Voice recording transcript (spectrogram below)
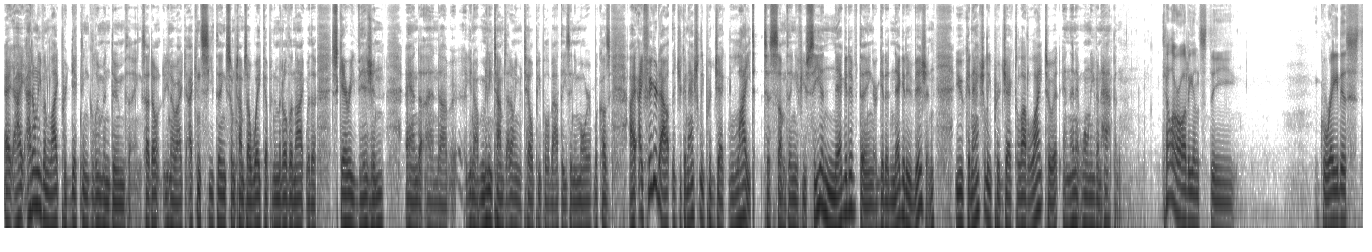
I, I don't even like predicting gloom and doom things. I don't, you know, I, I can see things. Sometimes I wake up in the middle of the night with a scary vision, and and uh, you know, many times I don't even tell people about these anymore because I, I figured out that you can actually project light to something. If you see a negative thing or get a negative vision, you can actually project a lot of light to it, and then it won't even happen. Tell our audience the greatest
